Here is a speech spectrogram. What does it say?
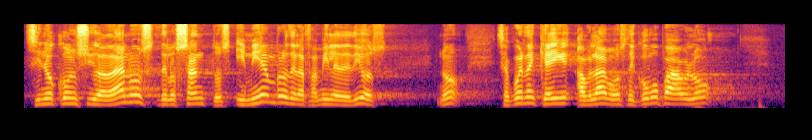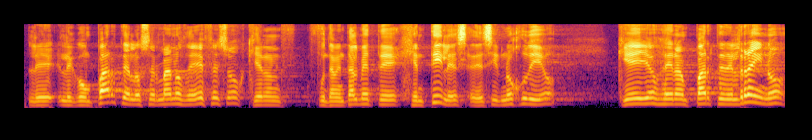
sino conciudadanos de los santos y miembros de la familia de Dios. ¿no? ¿Se acuerdan que ahí hablamos de cómo Pablo le, le comparte a los hermanos de Éfeso, que eran fundamentalmente gentiles, es decir, no judíos, que ellos eran parte del reino,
